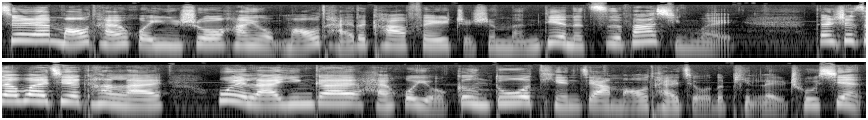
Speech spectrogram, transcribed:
虽然茅台回应说含有茅台的咖啡只是门店的自发行为，但是在外界看来，未来应该还会有更多添加茅台酒的品类出现。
